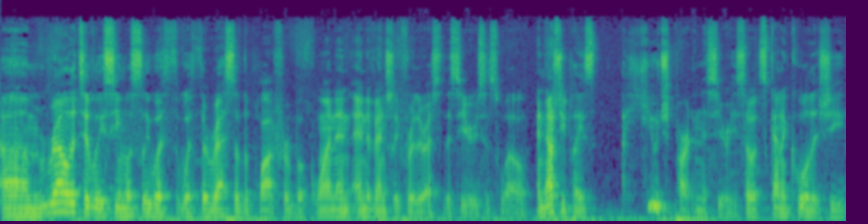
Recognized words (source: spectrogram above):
um, relatively seamlessly with with the rest of the plot for book one, and, and eventually for the rest of the series as well. And now she plays a huge part in the series, so it's kind of cool that she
